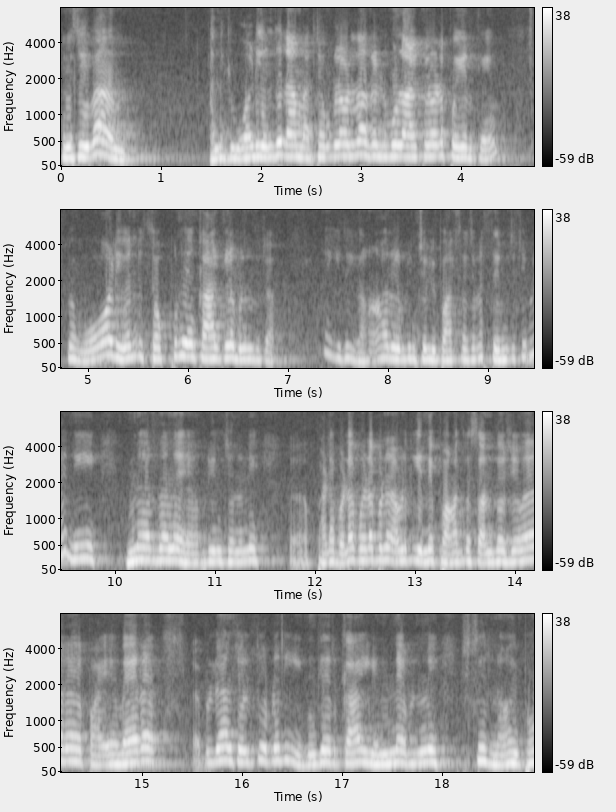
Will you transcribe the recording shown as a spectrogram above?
என்ன செய்வா? அன்றைக்கி ஓடி வந்து நான் மற்றவங்களோட தான் ரெண்டு மூணு ஆட்களோட போயிருக்கேன். இவன் ஓடி வந்து தொப்புன்னு என் கால்குள்ளே விழுந்துட்டான். இது யார் அப்படின்னு சொல்லி பார்த்து தெரிஞ்சிட்டீங்களா நீ இன்னார் தானே அப்படின்னு சொன்னோன்னே பட பட பட பட அவளுக்கு என்னை பார்த்த சந்தோஷம் வேறு பயம் வேறு அப்படிலாம் சொல்லிட்டு அப்படியே நீ எங்கே இருக்கா என்ன அப்படின்னு சரி நான் இப்போ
